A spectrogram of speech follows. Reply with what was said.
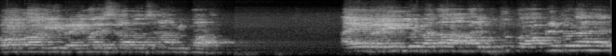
कौम आ गई इब्राहिम अलैहिस्सलाम के पास अरे इब्राहिम, ये बता, हमारे बुतों को आपने तोड़ा है?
